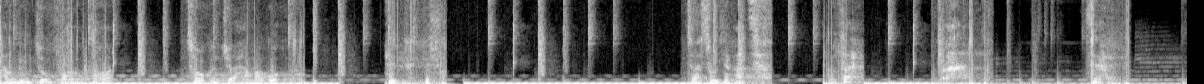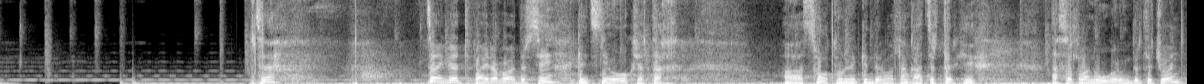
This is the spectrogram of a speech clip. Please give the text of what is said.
хамгийн зөв формтойгоор цөөхөн ч хамаагүй хийх хэрэгтэй шүү. За сүүлийн ганц. Улаа. За. За. За ингээд Баяра Brothers-ийн гэзний өөх шатах суу турникэн дээр болон газар дээр хийх дасгал маань үүгээр өндөрлөж байна.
